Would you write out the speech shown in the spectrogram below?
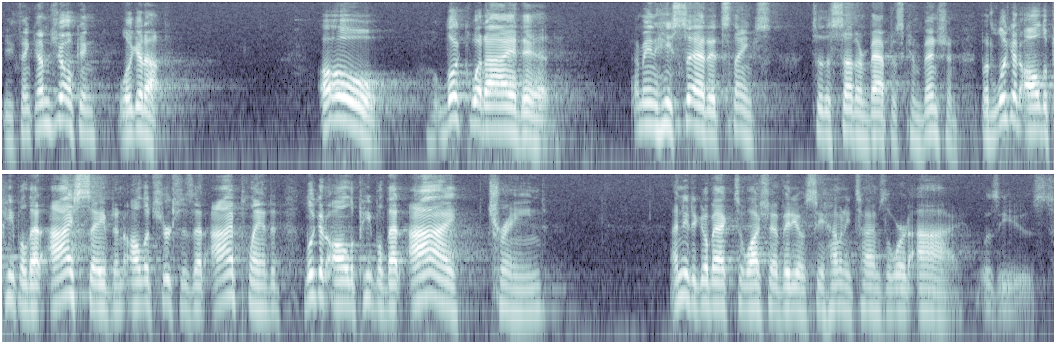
You think I'm joking? Look it up. Oh, look what I did. I mean, he said it's thanks to the Southern Baptist Convention. But look at all the people that I saved and all the churches that I planted. Look at all the people that I trained. I need to go back to watch that video and see how many times the word I was used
